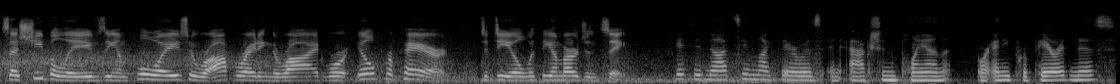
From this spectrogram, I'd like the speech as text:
says she believes the employees who were operating the ride were ill prepared to deal with the emergency. It did not seem like there was an action plan or any preparedness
